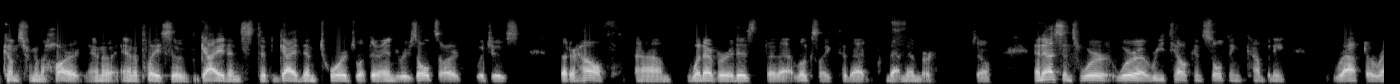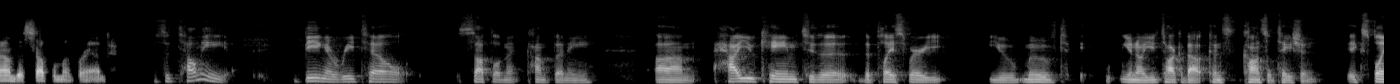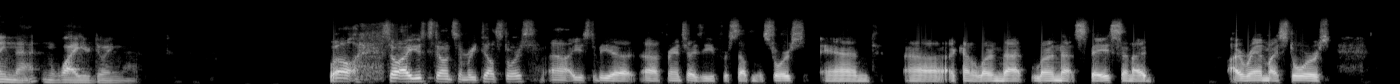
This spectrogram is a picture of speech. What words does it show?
comes from the heart and a, and a place of guidance to guide them towards what their end results are, which is better health, um, whatever it is that that looks like to that that member. So, in essence, we're we're a retail consulting company wrapped around the supplement brand. So, tell me, being a retail supplement company, um, how you came to the the place where you, you moved. You know, you talk about cons- consultation. Explain that and why you're doing that. Well, so I used to own some retail stores. Uh, I used to be a, a, franchisee for supplement stores, and uh, I kind of learned that learned that space. And I I ran my stores.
